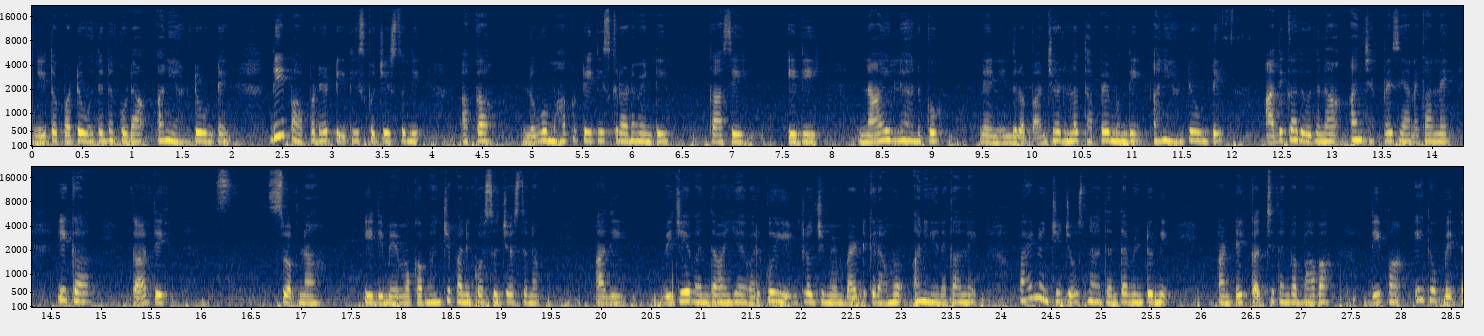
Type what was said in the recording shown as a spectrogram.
నీతో పాటు వదిన కూడా అని అంటూ ఉంటే దీప అప్పుడే టీ తీసుకొచ్చేస్తుంది. అక్క నువ్వు మాకు టీ తీసుకురావడం ఏంటి? కాశీ ఇది నా ఇల్లే అనుకో. నేను ఇందులో పనిచేయడంలో తప్పేముంది? అని అంటూ ఉంటే అది కాదు వదిన అని చెప్పేసి వెనకాలనే ఇక కార్తీక్ స్వప్న ఇది మేము ఒక మంచి పని కోసం చేస్తున్నాం. అది విజయవంతం అయ్యే వరకు ఈ ఇంట్లోంచి మేము బయటికి రాము అని వెనకాలనే పైనుంచి జ్యోత్స్న అదంతా వింటుంది. అంటే ఖచ్చితంగా బావా దీప ఏదో పెద్ద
